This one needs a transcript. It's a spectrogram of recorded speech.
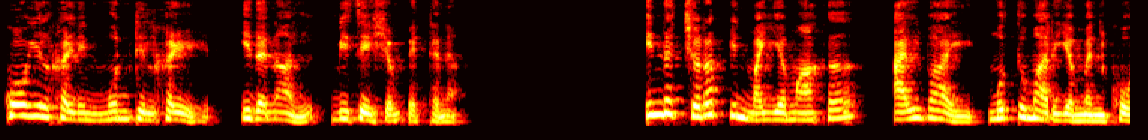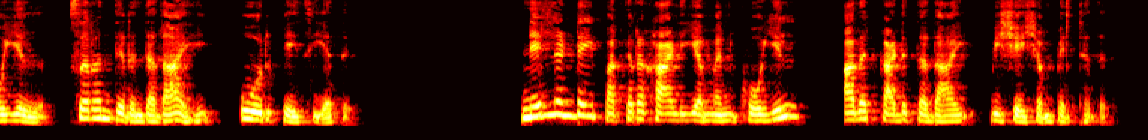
கோயில்களின் முன்றில்கள் இதனால் விசேஷம் பெற்றன. இந்த சிறப்பின் மையமாக அல்வாய் முத்துமாரியம்மன் கோயில் சிறந்திருந்ததாய் ஊர் பேசியது. நெல்லண்டை பத்திரகாளியம்மன் கோயில் அதற்கு அடுத்ததாய் விசேஷம் பெற்றது.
